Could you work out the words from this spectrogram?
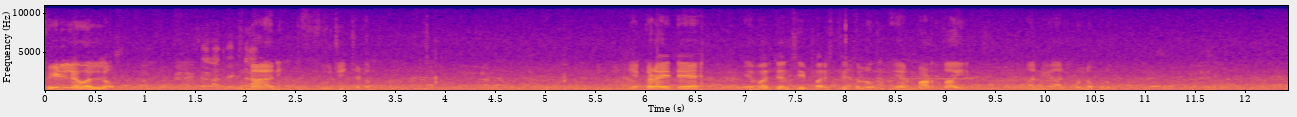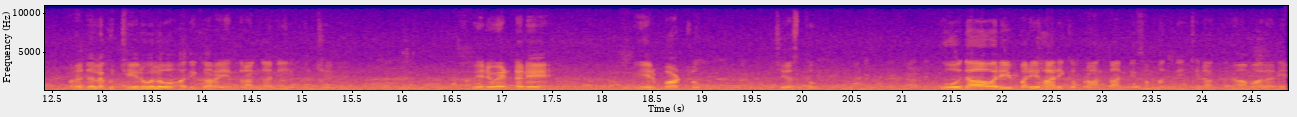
ఫీల్డ్ లెవెల్లో ఉండాలని సూచించడం ఎక్కడైతే ఎమర్జెన్సీ పరిస్థితులు ఏర్పడతాయి అని అనుకున్నప్పుడు ప్రజలకు చేరువలో అధికార యంత్రాంగాన్ని ఉంచి వెనువెంటనే ఏర్పాట్లు చేస్తూ గోదావరి పరిహారిక ప్రాంతానికి సంబంధించిన గ్రామాలని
